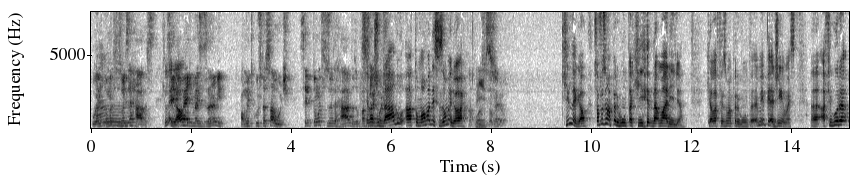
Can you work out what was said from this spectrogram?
ou ele ah, toma decisões erradas. Se ele pede mais exame, aumenta o custo da saúde. Se ele toma decisões erradas, o paciente Você vai ajudá-lo pode... a tomar uma decisão melhor. A tomar uma decisão melhor. Que legal. Só fazer uma pergunta aqui da Marília. Que ela fez uma pergunta, é meio piadinha, mas uh, a figura,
